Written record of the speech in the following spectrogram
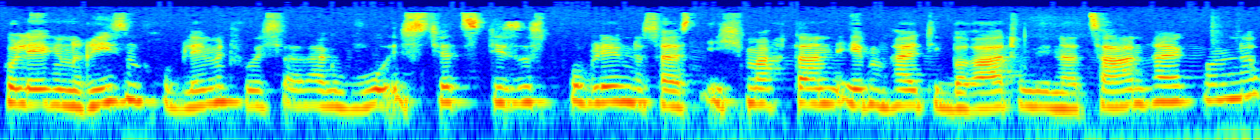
Kollegen ein Riesenproblem mit, wo ich sage, wo ist jetzt dieses Problem? Das heißt, ich mache dann eben halt die Beratung in der Zahnheilkunde.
